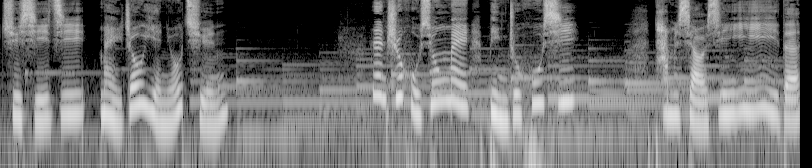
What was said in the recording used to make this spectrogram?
去袭击美洲野牛群。任齿虎兄妹屏住呼吸，他们小心翼翼地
